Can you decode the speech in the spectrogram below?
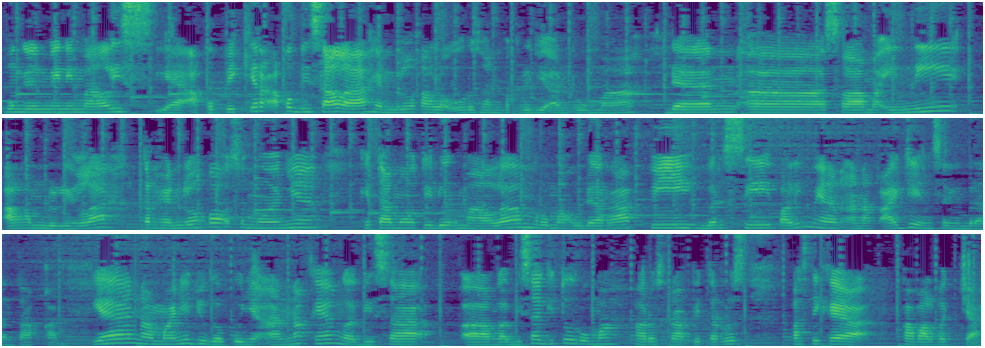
mungkin minimalis ya. Aku pikir aku bisa lah handle kalau urusan pekerjaan rumah. Dan uh, selama ini, alhamdulillah terhandle kok semuanya kita mau tidur malam, rumah udah rapi, bersih, paling mainan anak aja yang sering berantakan. Ya namanya juga punya anak ya, nggak bisa eh, nggak bisa gitu rumah harus rapi terus, pasti kayak kapal pecah.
